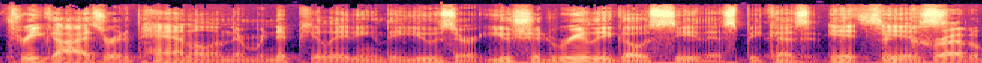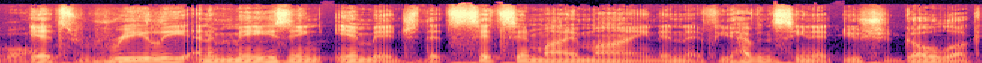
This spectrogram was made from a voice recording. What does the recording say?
three guys are at a panel and they're manipulating the user, you should really go see this because It's it is incredible. It's really an amazing image that sits in my mind. And if you haven't seen it, you should go look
